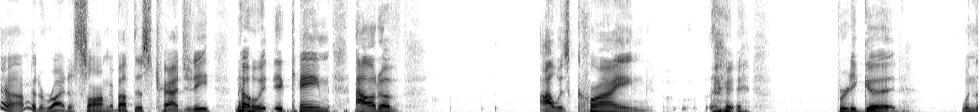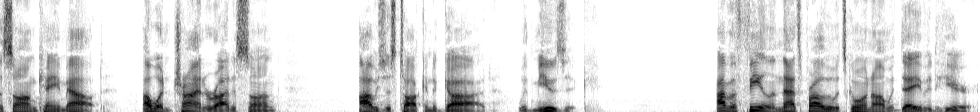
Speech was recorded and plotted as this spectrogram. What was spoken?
yeah, I'm going to write a song about this tragedy. No, it, it came out of, I was crying pretty good when the song came out. I wasn't trying to write a song, I was just talking to God with music. I have a feeling that's probably what's going on with David here.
